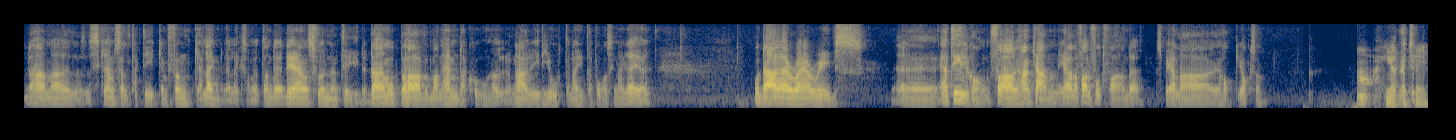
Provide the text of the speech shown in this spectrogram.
det här med skrämseltaktiken funkar längre. Liksom, utan det, det, är en svunnen tid. Däremot behöver man hämndaktioner när idioterna hittar på sina grejer. Och där är Ryan Reeves eh, en tillgång för han kan i alla fall fortfarande spela hockey också. Ja, helt okej. Okay.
